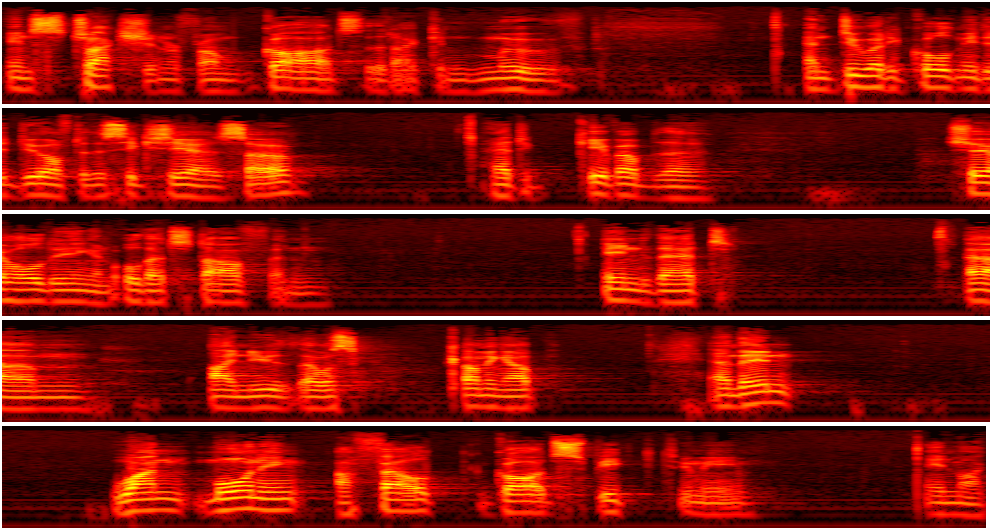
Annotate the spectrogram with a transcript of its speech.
instruction from God so that I can move and do what He called me to do after the six years. So I had to give up the shareholding and all that stuff and end that. Um, I knew that, that was coming up. And then one morning, I felt God speak to me in my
